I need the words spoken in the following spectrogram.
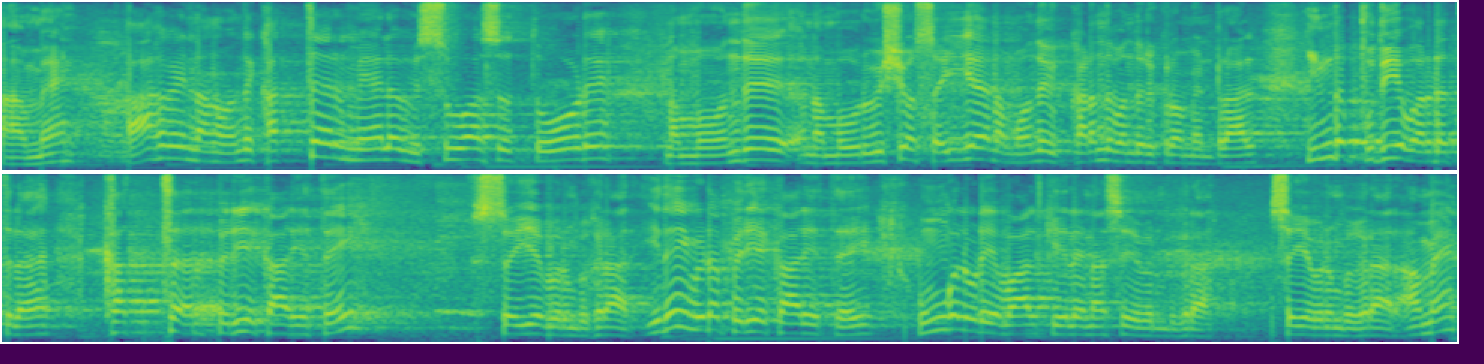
ஆமேன். ஆகவே நாங்கள் வந்து கத்தர் மேலே விசுவாசத்தோடு நம்ம வந்து நம்ம ஒரு விஷயம் செய்ய நம்ம வந்து கடந்து வந்திருக்கிறோம் என்றால் இந்த புதிய வருடத்தில் கத்தர் பெரிய காரியத்தை செய்ய விரும்புகிறார். இதை விட பெரிய காரியத்தை உங்களுடைய வாழ்க்கையில் என்ன செய்ய விரும்புகிறார்? செய்ய விரும்புகிறார். ஆமேன்.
